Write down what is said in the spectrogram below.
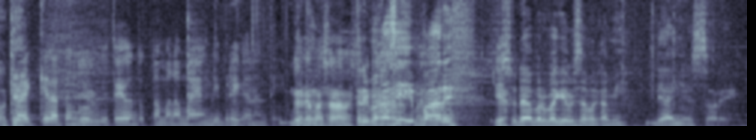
Oke. Okay. Baik, kita tunggu ya. begitu ya untuk nama-nama yang diberikan nanti. Gak ada masalah. Mas. Terima kasih Pak Arif ya. sudah berbagi bersama kami di News Sore.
